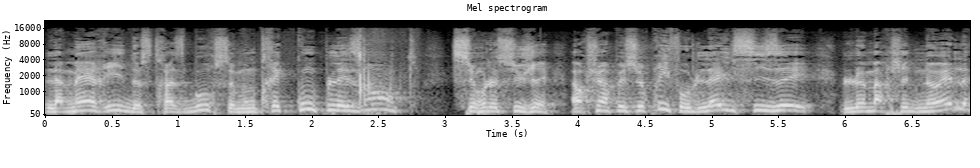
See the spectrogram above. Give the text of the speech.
la mairie de Strasbourg se montrait complaisante sur le sujet. Alors je suis un peu surpris, il faut laïciser le marché de Noël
